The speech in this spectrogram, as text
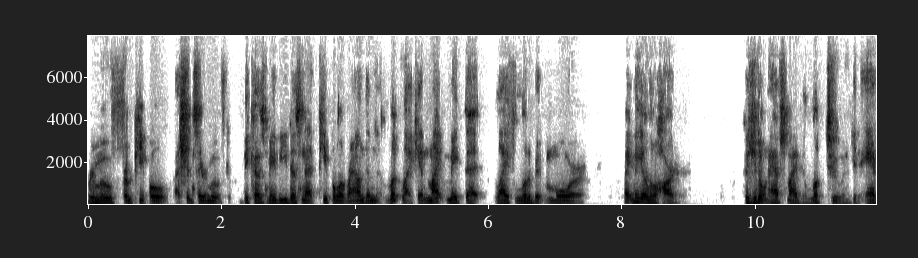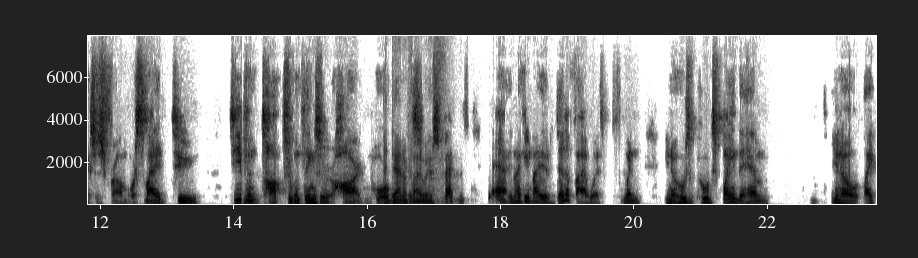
removed from people, I shouldn't say removed, because maybe he doesn't have people around him that look like him, might make that life a little bit more, might make it a little harder because you don't have somebody to look to and get answers from or somebody to to even talk to when things are hard and horrible. Identify with. Respect. Yeah, you don't have anybody to identify with when, you know, who's who explained to him, you know, like,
